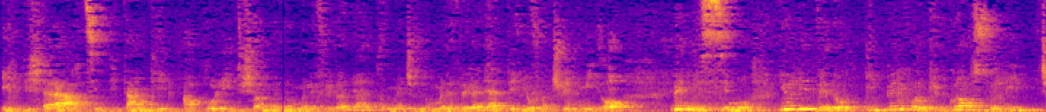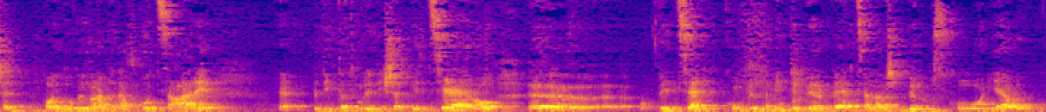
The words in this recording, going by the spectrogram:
il dichiararsi di tanti apolitici, a me non me ne frega niente, a me non me ne frega niente, io faccio il mio, benissimo, io lì vedo il pericolo più grosso, lì c'è poi dove vanno ad appozzare eh, dittature di c'è pensiero, eh, pensieri completamente perversi alla Berlusconi eh, o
